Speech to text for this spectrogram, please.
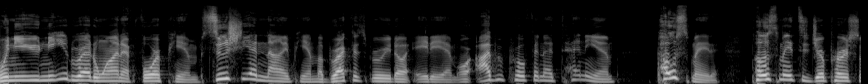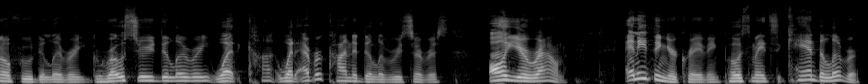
When you need red wine at 4 p.m., sushi at 9 p.m., a breakfast burrito at 8 a.m., or ibuprofen at 10 a.m., Postmate it. Postmates is your personal food delivery, grocery delivery, what whatever kind of delivery service all year round. Anything you're craving, Postmates can deliver.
